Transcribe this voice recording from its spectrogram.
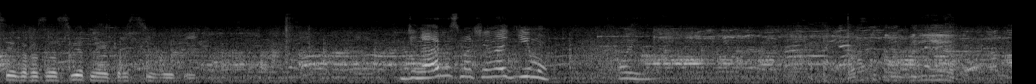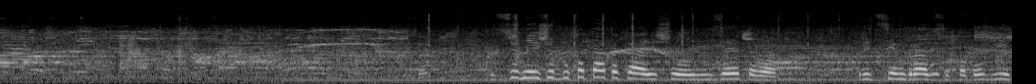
Все разноцветные и красивые. тут. Динара, смотри на Диму. Ой, руку-то убери. Тут Сегодня еще духота такая еще из-за этого. 37 градусов, обалдеть.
